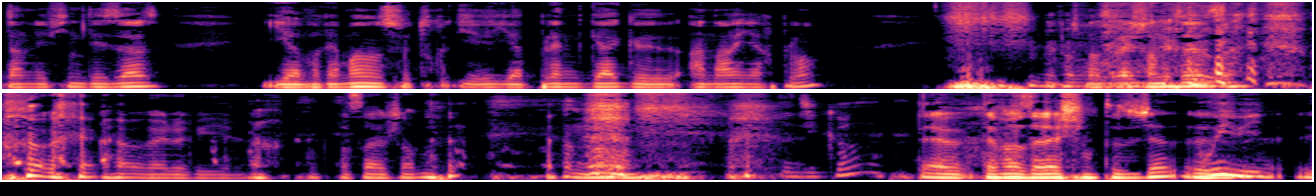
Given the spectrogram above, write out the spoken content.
dans les films des Zaz, il y a vraiment ce truc, il y a plein de gags euh, en arrière-plan. Je pense à la chanteuse. Ouais, le rire. On pense à la chanteuse. Non. T'as dit quoi? T'as t'as pensé à la chanteuse jazz Oui, oui.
